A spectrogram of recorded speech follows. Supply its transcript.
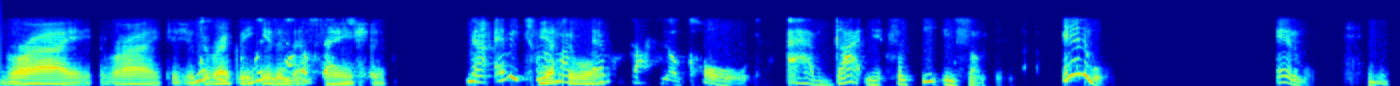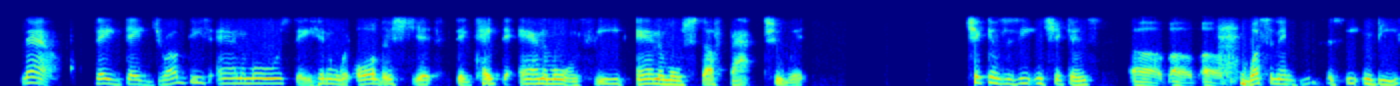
Right. Right. Because you're Wouldn't- directly wouldn't getting that that same you? shit. Now, every time Yes, I've ever gotten a cold, I have gotten it from eating something. Animal. Animal. Hmm. Now, they they drug these animals, they hit them with all this shit, they take the animal and feed animal stuff back to it. Chickens is eating chickens. Uh, uh, uh, what's the name? Beef is eating beef.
